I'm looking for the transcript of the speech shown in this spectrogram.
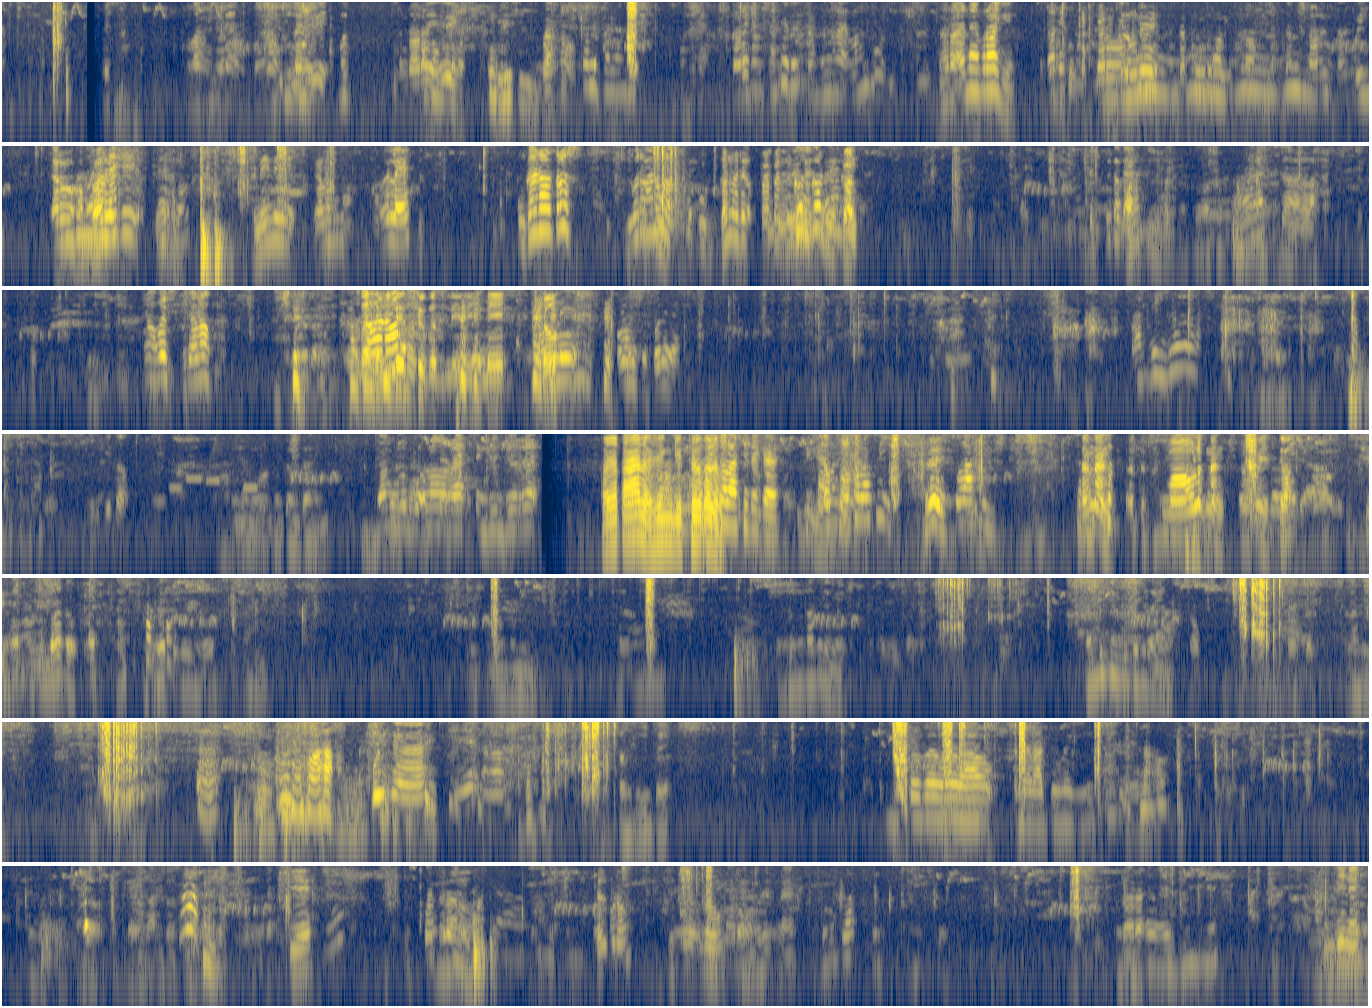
Cara ini apa lagi? Karo anune karo kabar iki. Ini nih kalau boleh. Enggak no terus. Juara anu lho. Kan ada pepet Gon gon gon. Kan. Ya wis, bisa no. Baru sebut lini ini. So, Yang lubukno rek sing junjur rek. Kaya kae lho sing kidul ku lho. Isolasi nang nang, mau lek nang, oh, bikin gitu juga ya punya racun lagi iya sini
